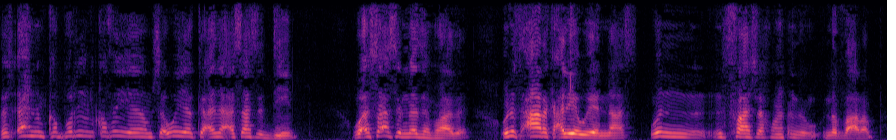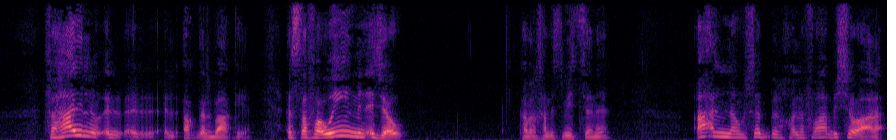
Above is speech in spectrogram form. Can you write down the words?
بس إحنا مكبرين القضية ومسويها كأنها أساس الدين وأساس المذهب هذا ونتعارك عليه ويا الناس ونتفاشخ ونتضارب. فهذه العقدة الباقية. الصفويين من إجوا قبل 500 سنة أعلنوا سب الخلفاء بالشوارع.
